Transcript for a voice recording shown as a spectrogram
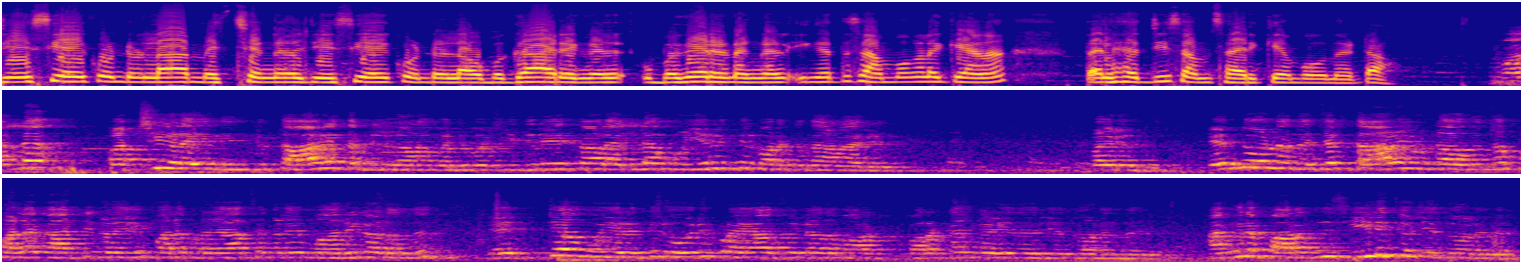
ജെ സി ഐ കൊണ്ടുള്ള മെച്ചങ്ങൾ ജെ സി ഐ കൊണ്ടുള്ള ഉപകാരങ്ങൾ ഉപകരണങ്ങൾ ഇങ്ങനത്തെ സംഭവങ്ങളൊക്കെയാണ് തൽഹത്ത് ജി സംസാരിക്കാൻ പോകുന്നത് കേട്ടോ. പല പക്ഷികളെയും നിങ്ങൾക്ക് താഴെ തട്ടിൽ കാണാൻ പറ്റും. പക്ഷെ ഇതിനേക്കാൾ എല്ലാം ഉയരത്തിൽ പറക്കുന്നതാണ് പരുന്ത് എന്തുകൊണ്ടെന്ന് വെച്ചാൽ താഴെ ഉണ്ടാകുന്ന പല കാറ്റുകളെയും പല പ്രയാസങ്ങളെയും മറികടന്ന് ഏറ്റവും ഉയരത്തിൽ ഒരു പ്രയാസമില്ലാതെ പറ- പറക്കാൻ കഴിയുന്ന എന്ന് പറയുന്നത് അങ്ങനെ പറഞ്ഞ് ശീലിച്ചൊരു എന്ന് പറയുന്നത്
